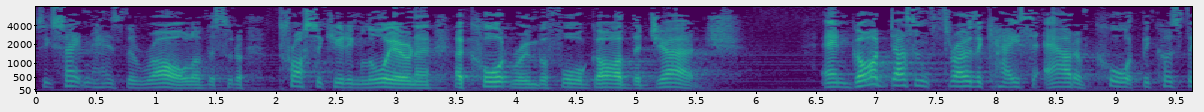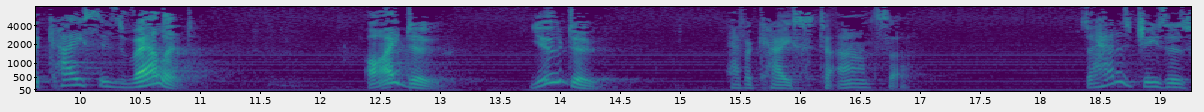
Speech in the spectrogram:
See, Satan has the role of the sort of prosecuting lawyer in a, a, courtroom before God the judge. And God doesn't throw the case out of court because the case is valid. I do. You do have a case to answer. So, how does Jesus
